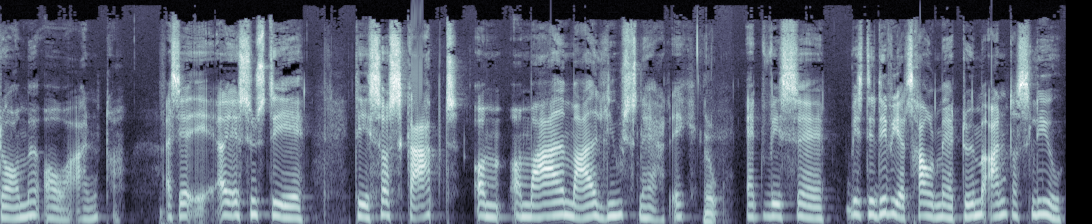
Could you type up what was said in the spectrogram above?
domme over andre. Altså, jeg, og jeg synes, det, det er så skarpt og, og meget, meget livsnært, ikke? Jo. At hvis, øh, hvis det er det, vi har travlt med at dømme andres liv,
